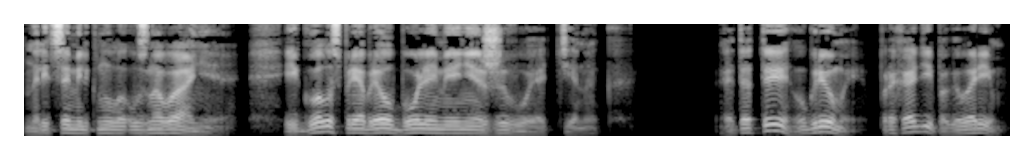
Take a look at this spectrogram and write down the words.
На лице мелькнуло узнавание, и голос приобрел более-менее живой оттенок. «Это ты, угрюмый? Проходи, поговорим».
